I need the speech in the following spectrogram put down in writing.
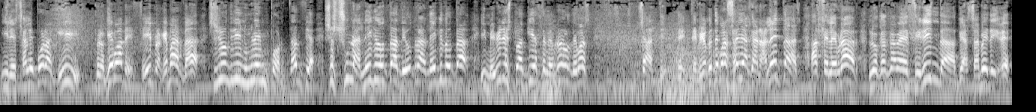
y le sale por aquí. ¿Pero qué va a decir? ¿Pero qué más da? Si eso no tiene ninguna importancia. Eso es una anécdota de otra anécdota y me vienes tú aquí a celebrar los demás. O sea, te, te- te veo que te vas allá a canaletas a celebrar lo que acaba de decir Inda, que a saber, eh,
